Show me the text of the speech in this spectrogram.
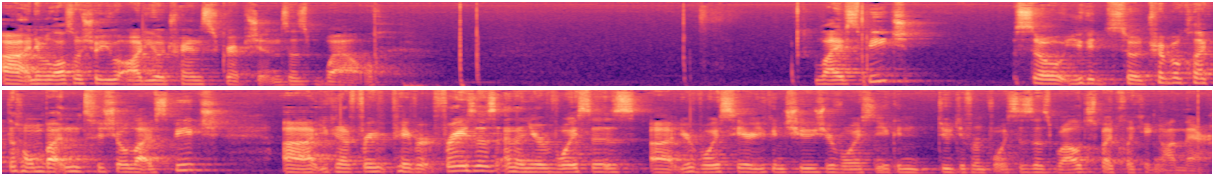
uh, and it will also show you audio transcriptions as well. live speech. So you could so triple click the home button to show live speech. Uh, you can have favorite phrases, and then your voices. Uh, your voice here, you can choose your voice, and you can do different voices as well just by clicking on there.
